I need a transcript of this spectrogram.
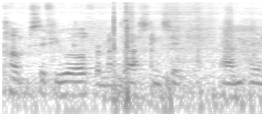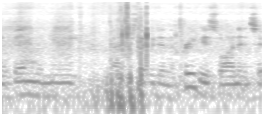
pumps, if you will, for my thrusting. So um, we're gonna bend the knee uh, just like we did in the previous one, and so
